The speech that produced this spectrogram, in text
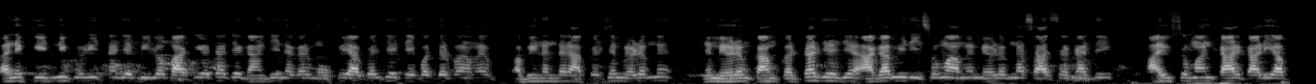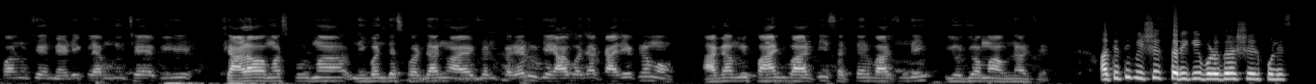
અને કિડની પીડિતના જે બિલો બાકી હતા તે ગાંધીનગર મોકલી આપેલ છે તે બદલ પણ અમે અભિનંદન આપેલ છે મેડમને ને મેડમ કામ કરતા જ રહેજે. આગામી દિવસોમાં અમે મેડમના સાથ સહકારથી આયુષ્યમાન કાર્ડ કાઢી આપવાનું છે મેડિક્લેમનું છે એવી શાળાઓમાં, સ્કૂલમાં નિબંધ સ્પર્ધાનું આયોજન કરેલું છે. આ બધા કાર્યક્રમો આગામી પાંચ બારથી સત્તર બાર સુધી યોજવામાં આવનાર છે. અતિથિ વિશેષ તરીકે વડોદરા શહેર પોલીસ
